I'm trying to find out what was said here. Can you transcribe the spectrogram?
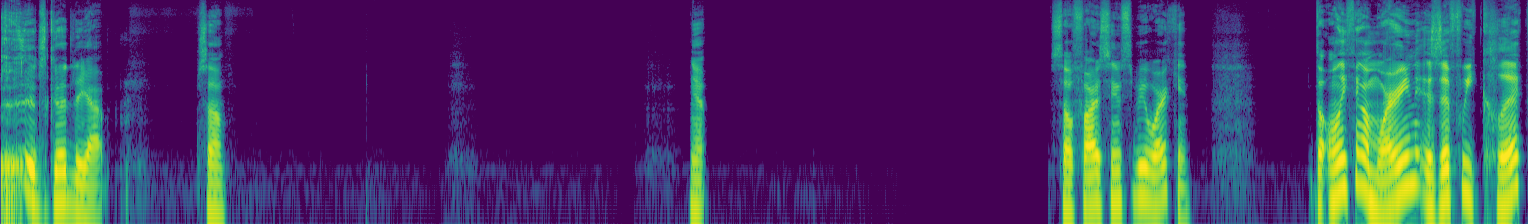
It's good, yeah. So, So far, it seems to be working. The only thing I'm worrying is if we click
